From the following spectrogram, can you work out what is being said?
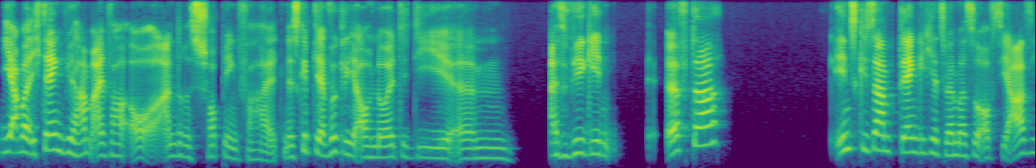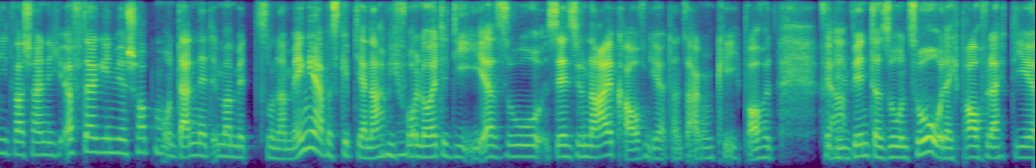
Ja, aber ich denke, wir haben einfach auch anderes Shoppingverhalten. Es gibt ja wirklich auch Leute, die, ähm, also wir gehen öfter. Insgesamt denke ich jetzt, wenn man es so aufs Jahr sieht, wahrscheinlich öfter gehen wir shoppen und dann nicht immer mit so einer Menge. Aber es gibt ja nach wie Mhm. vor Leute, die eher so saisonal kaufen, die halt dann sagen, okay, ich brauche jetzt für Ja. den Winter so und so oder ich brauche vielleicht die,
